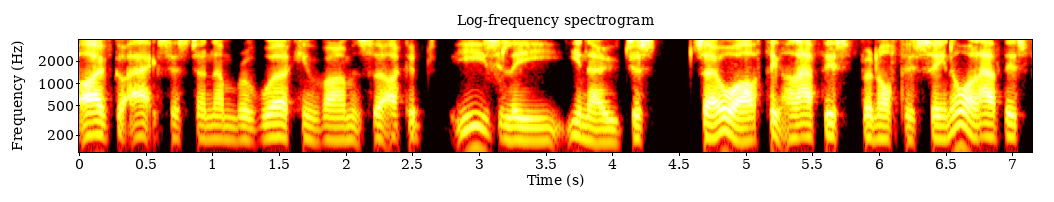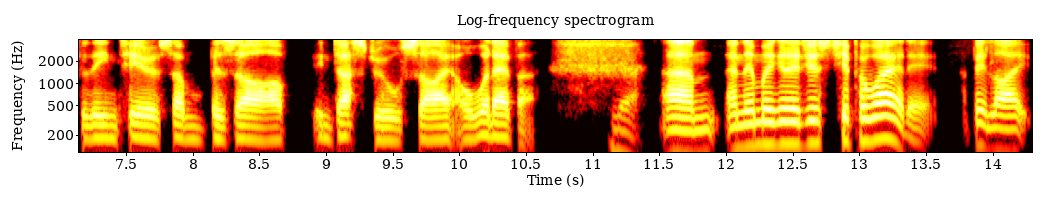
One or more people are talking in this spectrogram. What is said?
I've got access to a number of work environments that I could easily, you know, just say, oh, I think I'll have this for an office scene, or I'll have this for the interior of some bizarre industrial site or whatever. yeah, Um, and then we're going to just chip away at it. A bit like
